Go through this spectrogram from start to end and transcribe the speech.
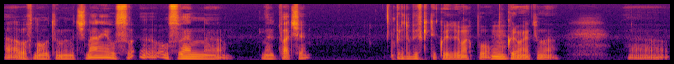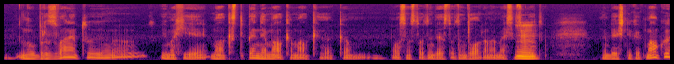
в новото ми начинание. Освен, освен нали, това, че придобивките, които имах по покриването на, на образованието, имах и малка стипендия, малка, малка към 800-900 долара на месец, mm. което не беше никак малко.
